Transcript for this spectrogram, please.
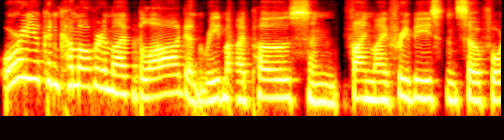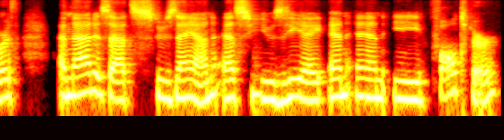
or you can come over to my blog and read my posts and find my freebies and so forth. And that is at Suzanne, S U Z A N N E Falter,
